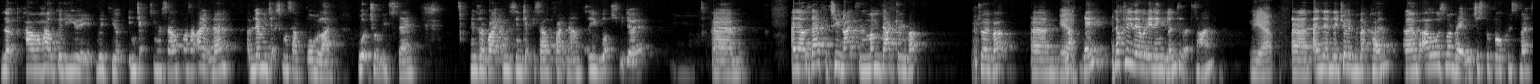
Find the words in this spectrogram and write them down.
"Look, how how good are you with your injecting yourself?" I was like, "I don't know. I've never injected myself before in my life. What do you want me to say?" And he was like, "Right, you to inject yourself right now." So he watched me do it. Um, and I was there for two nights, and mum and dad drove up. drove up. Um, Yeah. Luckily, luckily they were in England at that time. Yeah. Um, and then they drove me back home. And I, I always remember it was just before Christmas.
